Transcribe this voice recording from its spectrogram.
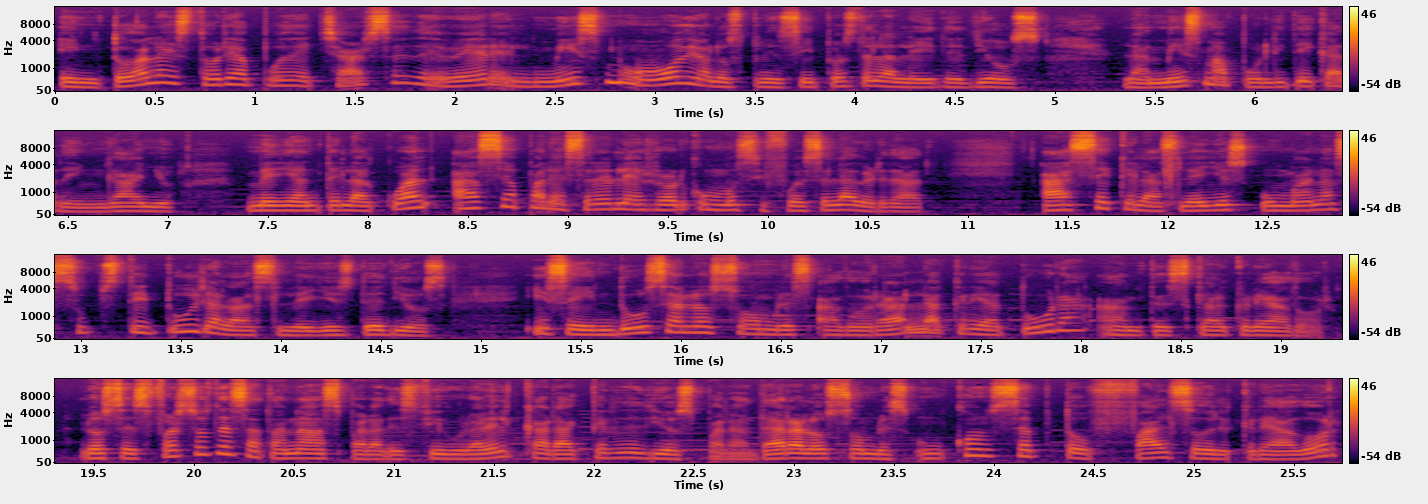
En toda la historia puede echarse de ver el mismo odio a los principios de la ley de Dios, la misma política de engaño, mediante la cual hace aparecer el error como si fuese la verdad, hace que las leyes humanas sustituyan las leyes de Dios y se induce a los hombres a adorar la criatura antes que al Creador. Los esfuerzos de Satanás para desfigurar el carácter de Dios, para dar a los hombres un concepto falso del Creador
